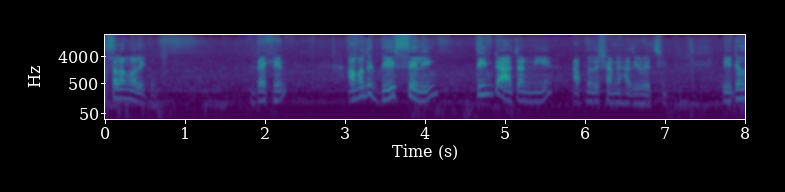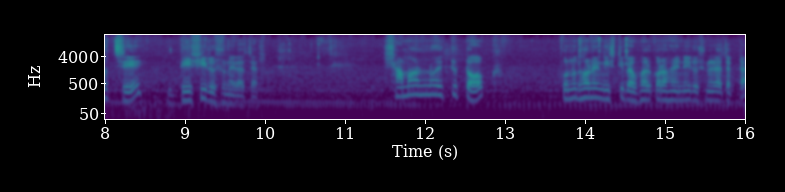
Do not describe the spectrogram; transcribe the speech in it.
আসসালামু আলাইকুম। দেখেন, আমাদের বেস সেলিং তিনটা আচার নিয়ে আপনাদের সামনে হাজির হয়েছি। এইটা হচ্ছে দেশি রসুনের আচার। সামান্য একটু টক, কোনো ধরনের মিষ্টি ব্যবহার করা হয়নি রসুনের আচারটা।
